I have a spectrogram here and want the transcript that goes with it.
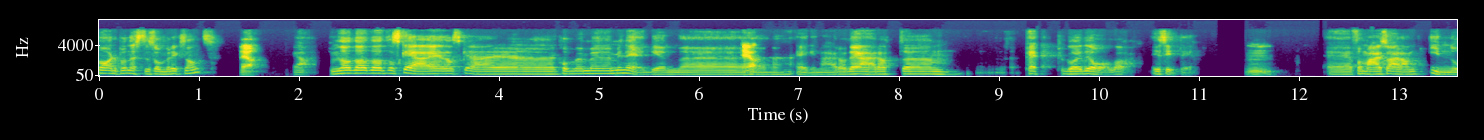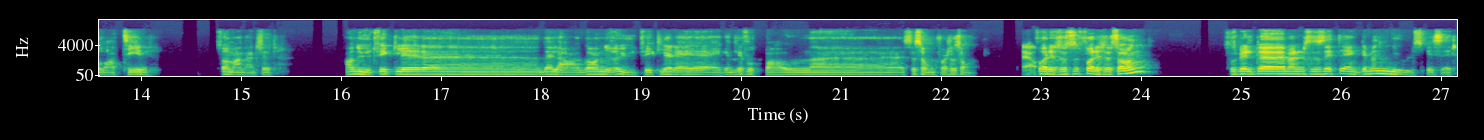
nå, er det på neste sommer, ikke sant? Ja. Ja, men da, da, da, skal jeg, da, skal jeg, eh, komme med min egen, uh, ja. egen her. Og det er at uh, Pep Guardiola i City mm. uh, For meg så er han innovativ som manager. Han utvikler det laget, og han utvikler egentlig fotballen sesong for sesong. Ja. Forrige, forrige, sesong så spilte Manchester City egentlig med null spisser.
